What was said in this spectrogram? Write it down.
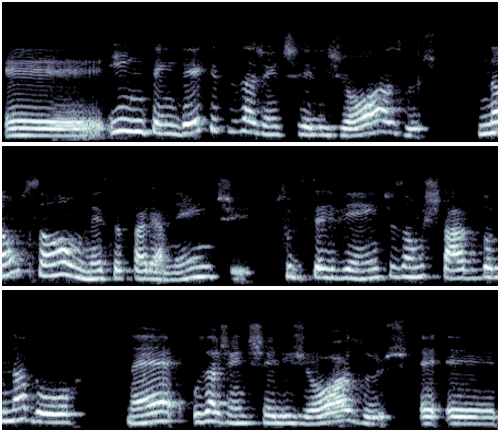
É, e entender que esses agentes religiosos não são necessariamente subservientes a um Estado dominador, né, os agentes religiosos é, é,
